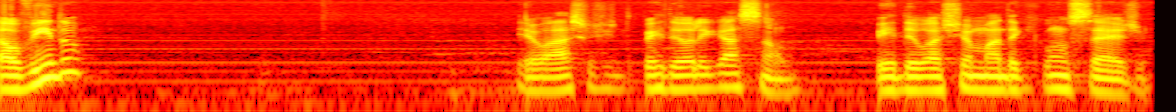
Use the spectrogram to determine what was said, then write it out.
tá ouvindo? Eu acho que a gente perdeu a ligação. Perdeu a chamada aqui com o Sérgio.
